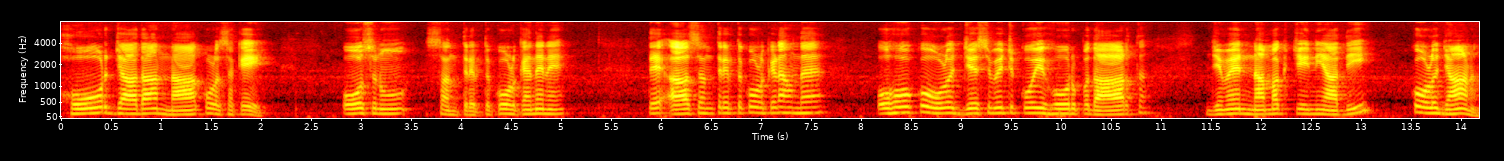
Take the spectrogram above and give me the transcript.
ਹੋਰ ਜ਼ਿਆਦਾ ਨਾ ਘੁਲ ਸਕੇ, ਉਸ ਨੂੰ ਸੰਤ੍ਰਿਪਤ ਘੋਲ ਕਹਿੰਦੇ ਨੇ। ਤੇ ਅਸੰਤ੍ਰਿਪਤ ਘੋਲ ਕਿਹੜਾ ਹੁੰਦਾ ਹੈ? ਉਹ ਘੋਲ ਜਿਸ ਵਿੱਚ ਕੋਈ ਹੋਰ ਪਦਾਰਥ, ਜਿਵੇਂ ਨਮਕ, ਚੀਨੀ ਆਦਿ, ਘੁਲ ਜਾਣ,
